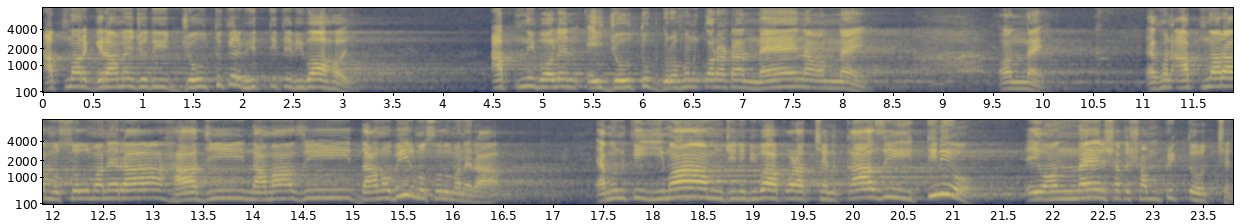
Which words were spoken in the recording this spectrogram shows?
আপনার গ্রামে যদি যৌতুকের ভিত্তিতে বিবাহ হয় আপনি বলেন, এই যৌতুক গ্রহণ করাটা ন্যায় না অন্যায়? অন্যায়। এখন আপনারা মুসলমানেরা, হাজি, নামাজি, দানবীর মুসলমানেরা, এমনকি ইমাম যিনি বিবাহ পড়াচ্ছেন, কাজী তিনিও এই অন্যায়ের সাথে সম্পৃক্ত হচ্ছেন।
